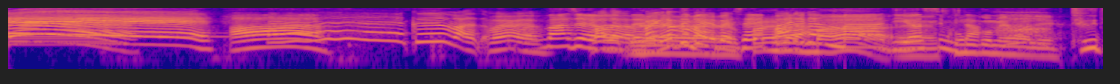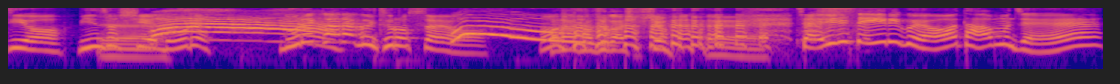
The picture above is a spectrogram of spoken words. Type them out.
예! 아. 그, 맞, 맞아요. 맞아요. 맞아요. 네. 빨간 벨벳의 빨간, 빨간 맛이었습니다. 네, 궁금해 하니. 드디어 민서 씨의 네. 노래, 노래가락을 들었어요. 받아 가져가십시오. 네. 자, 1대1이고요. 다음 문제.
